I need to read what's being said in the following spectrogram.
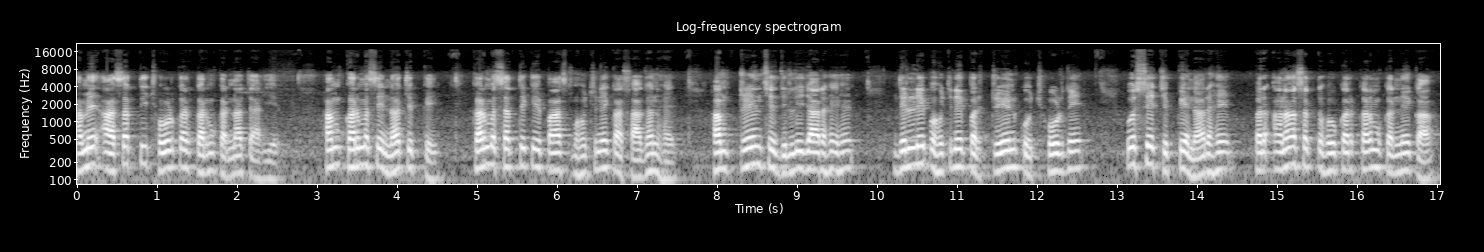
हमें आसक्ति छोड़कर कर्म करना चाहिए। हम कर्म से न चिपके। कर्म सत्य के पास पहुँचने का साधन है। हम ट्रेन से दिल्ली जा रहे हैं। दिल्ली पहुँचने पर ट्रेन को छोड़ दें। उससे चिपके न रहें। पर अनासक्त होकर कर्म करने का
